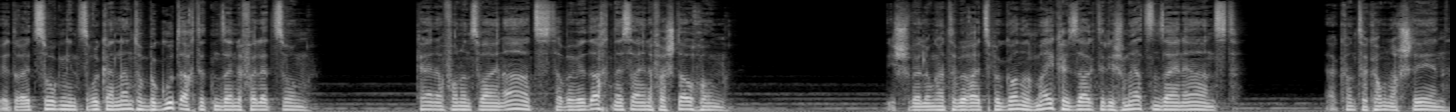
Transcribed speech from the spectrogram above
Wir drei zogen ihn zurück an Land und begutachteten seine Verletzung. Keiner von uns war ein Arzt, aber wir dachten, es sei eine Verstauchung. Die Schwellung hatte bereits begonnen und Michael sagte, die Schmerzen seien ernst. Er konnte kaum noch stehen.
